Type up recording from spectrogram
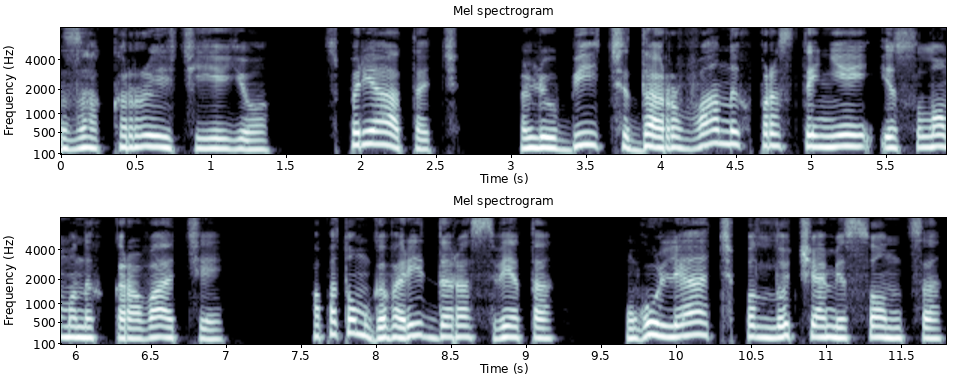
Закрыть ее, спрятать, любить до рваных простыней и сломанных кроватей, а потом говорить до рассвета, гулять под лучами солнца,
